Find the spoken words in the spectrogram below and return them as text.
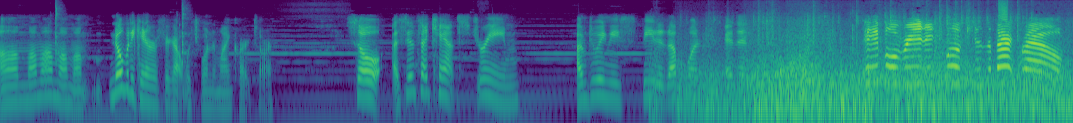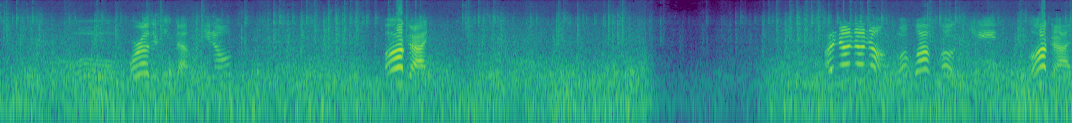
Um, um, um, um, um. Nobody can ever figure out which one of my cards are. So, uh, since I can't stream, I'm doing these speeded up ones, and then people reading books in the background. Oh, or other stuff, you know? Oh, God. Oh, no, no, no. Well, well oh, jeez. Oh, God.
